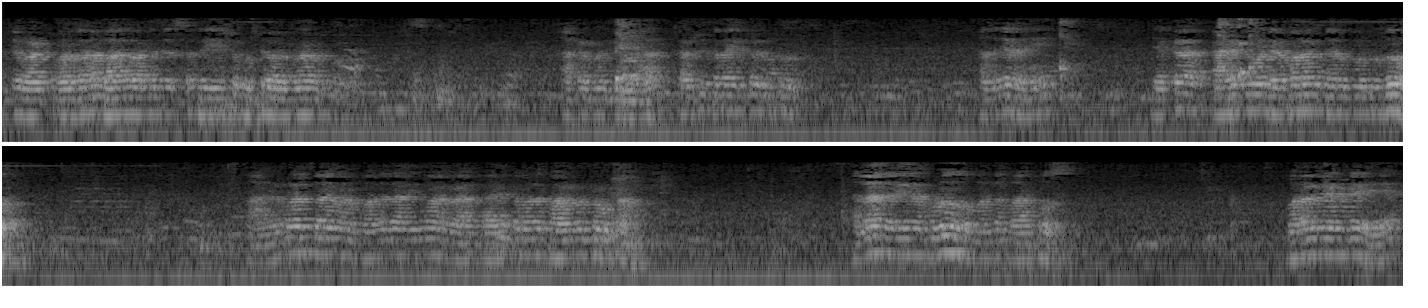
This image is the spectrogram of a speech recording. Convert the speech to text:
అంటే మన ద్వారా బాగా వర్ణం చేస్తుంది ఈర్ష పుష్టి వాళ్ళు అక్కడ మనకి కలుషితమైపోయి ఉంటుంది అందుకని ఎక్కడ కార్యక్రమం నిర్మాణం జరుగుతుందో పరమాత్మని మనం పొందడానికి మనం కార్యక్రమాలు పాల్గొంటూ ఉంటాం. అలా జరిగినప్పుడు మనలో మార్పు వస్తుంది. మరొకటి ఏంటంటే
